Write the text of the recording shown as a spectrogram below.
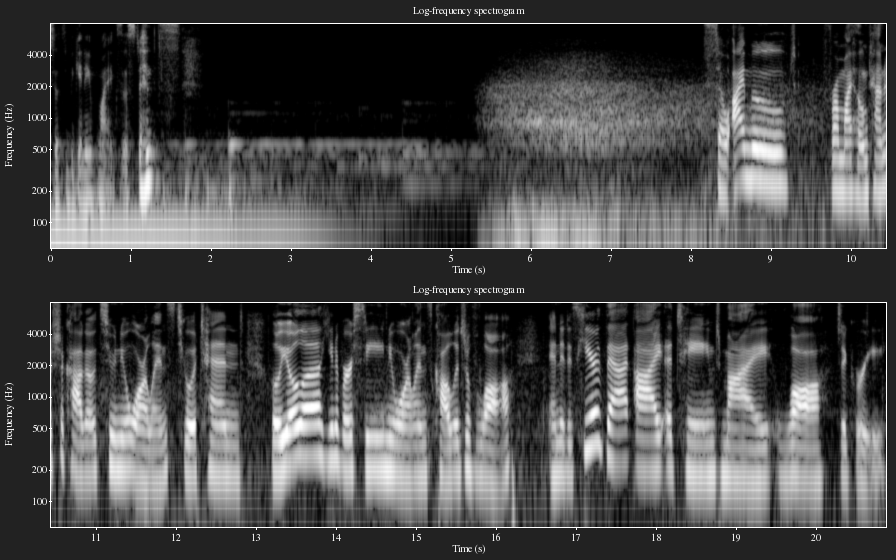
since the beginning of my existence. So I moved from my hometown of Chicago to New Orleans to attend Loyola University New Orleans College of Law. And it is here that I attained my law degree.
